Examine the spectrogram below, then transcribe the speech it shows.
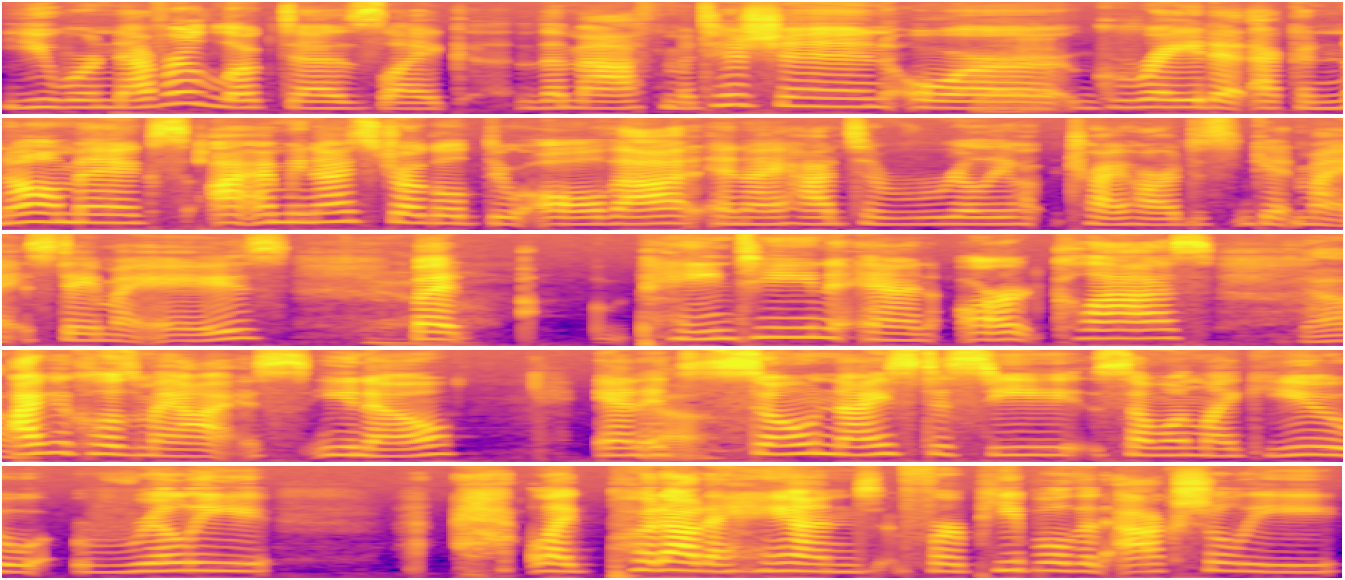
You were never looked as like the mathematician or great at economics. I, I mean, I struggled through all that and I had to really try hard to get my stay my A's. But painting and art class, Yeah. I could close my eyes, you know? And Yeah. it's so nice to see someone like you really like put out a hand for people that actually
